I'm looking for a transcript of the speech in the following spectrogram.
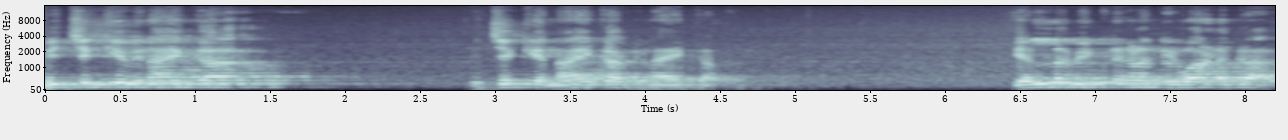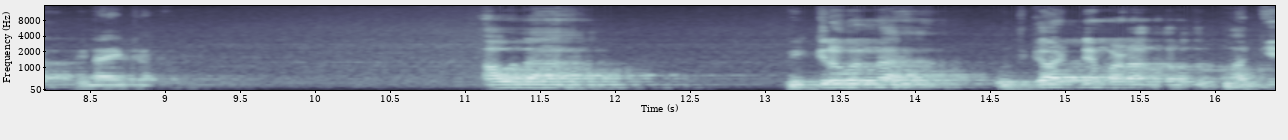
ವಿಚ್ಚಕ್ಕೆ ವಿನಾಯಕ ವಿಚ್ಚಕ್ಕೆ ನಾಯಕ, ವಿನಾಯಕ. ಎಲ್ಲ ವಿಘ್ನಗಳ ನಿವಾರಣಕ ವಿನಾಯಕ. ಅವನ ವಿಗ್ರಹವನ್ನ ಉದ್ಘಾಟನೆ ಮಾಡುವಂತ ಒಂದು ಭಾಗ್ಯ.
